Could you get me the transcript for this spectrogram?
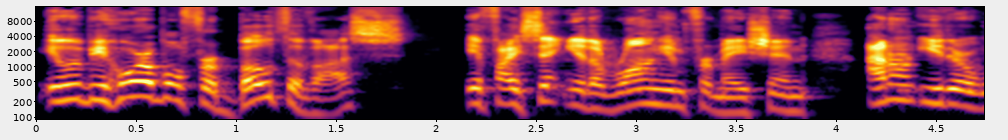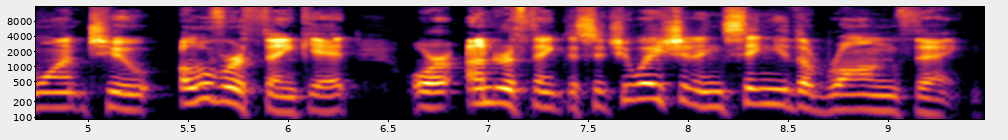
It would be horrible for both of us if I sent you the wrong information. I don't either want to overthink it or underthink the situation and send you the wrong thing.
